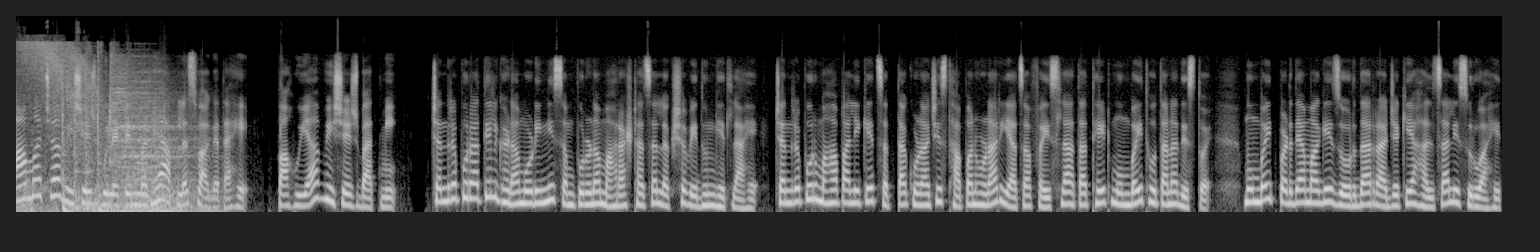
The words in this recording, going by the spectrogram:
आमाच्या विशेष बुलेटिनमध्ये आपलं स्वागत आहे. पाहूया विशेष बातमी. चंद्रपुरातील घडामोडींनी संपूर्ण महाराष्ट्राचं लक्ष वेधून घेतलं आहे. चंद्रपूर महापालिकेत सत्ता कुणाची स्थापन होणार याचा फैसला आता थेट मुंबईत होताना दिसतोय. मुंबईत पडद्यामागे जोरदार राजकीय हालचाली सुरू आहेत.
